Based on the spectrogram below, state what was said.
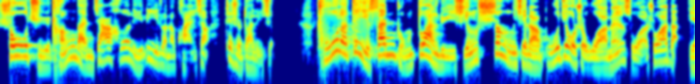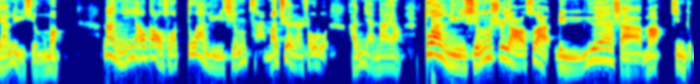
收取成本加合理利润的款项，这是断履行。除了这三种断履行，剩下的不就是我们所说的点履行吗？那您要告诉我，断履行怎么确认收入？很简单呀，断履行是要算履约什么进度？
